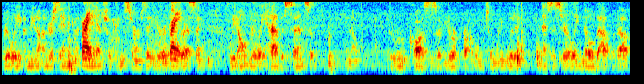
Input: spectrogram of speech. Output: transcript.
really, I mean, understanding the Right. financial concerns that you're Right. expressing, we don't really have a sense of, you know, the root causes of your problems, and we wouldn't necessarily know that without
